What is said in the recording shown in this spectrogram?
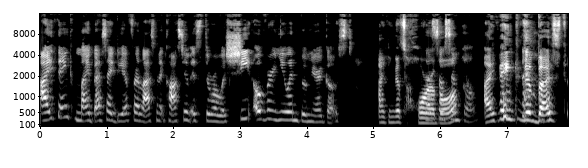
I think my best idea for a last minute costume is throw a sheet over you and boom, you're a ghost. I think that's horrible. That's so simple. I think the best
